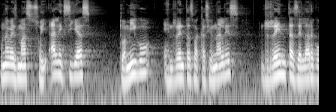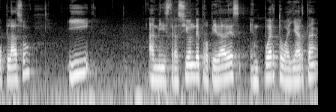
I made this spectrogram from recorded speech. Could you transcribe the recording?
Una vez más, soy Alex Díaz, tu amigo en rentas vacacionales, rentas de largo plazo y administración de propiedades en Puerto Vallarta,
